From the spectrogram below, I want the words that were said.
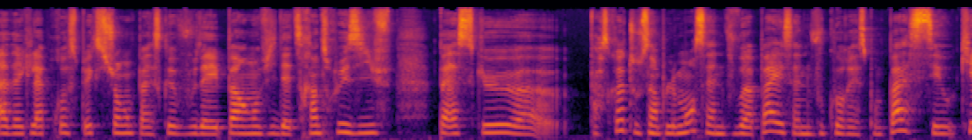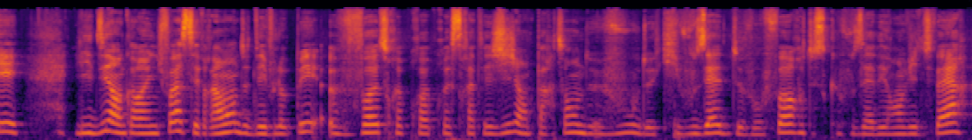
avec la prospection parce que vous n'avez pas envie d'être intrusif, parce que, euh, parce que tout simplement ça ne vous va pas et ça ne vous correspond pas, c'est ok. L'idée encore une fois c'est vraiment de développer votre propre stratégie en partant de vous, de qui vous êtes, de vos forces, de ce que vous avez envie de faire.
